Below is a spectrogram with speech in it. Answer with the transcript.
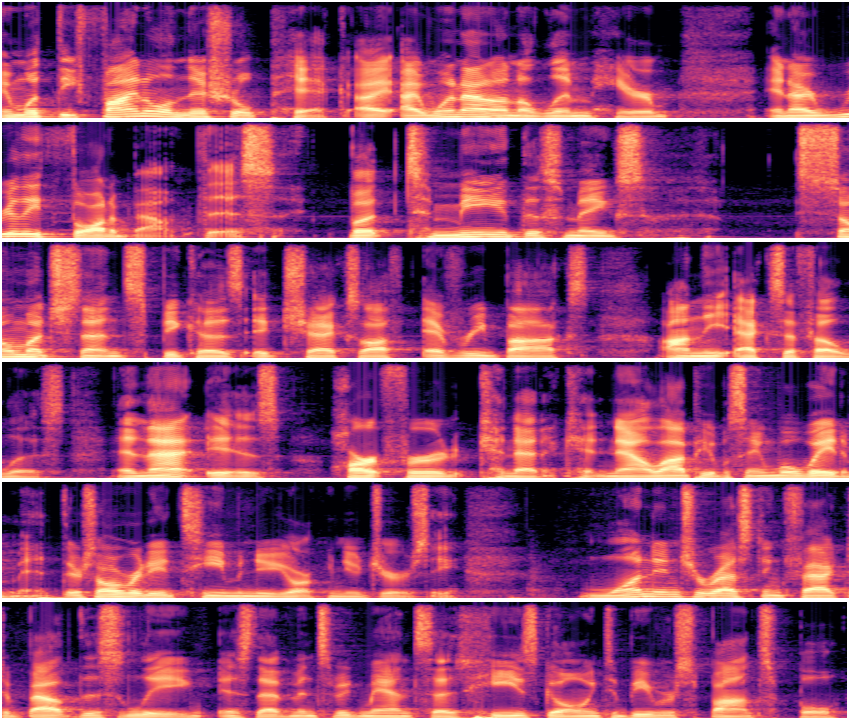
And with the final initial pick, I, I went out on a limb here and I really thought about this. But to me, this makes so much sense because it checks off every box on the XFL list, and that is Hartford, Connecticut. Now, a lot of people saying, well, wait a minute, there's already a team in New York and New Jersey. One interesting fact about this league is that Vince McMahon said he's going to be responsible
